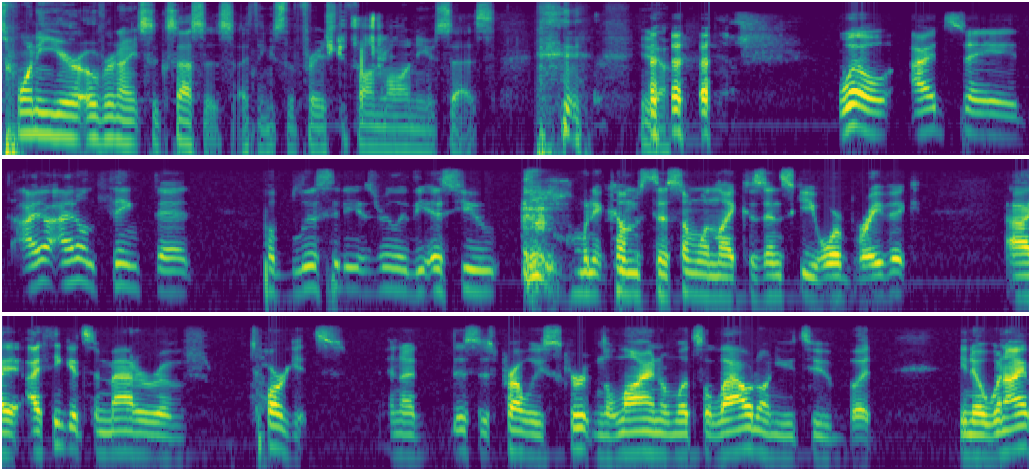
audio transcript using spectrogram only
20 year overnight successes, I think is the phrase that Stefan Molyneux says. you know. Well, I'd say I, I don't think that publicity is really the issue when it comes to someone like Kaczynski or Breivik. I, I think it's a matter of targets. And I, this is probably skirting the line on what's allowed on YouTube. But, you know, when I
